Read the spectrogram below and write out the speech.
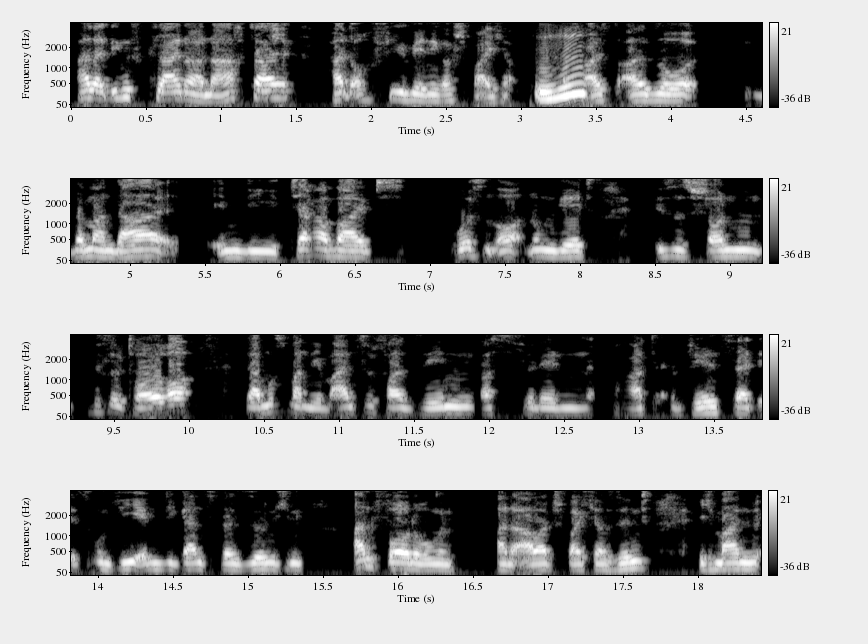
Allerdings kleiner Nachteil, hat auch viel weniger Speicher. Mhm. Das heißt also, wenn man da in die Terabyte Größenordnung geht, ist es schon ein bisschen teurer. Da muss man im Einzelfall sehen, was für den Apparat empfehlenswert ist und wie eben die ganz persönlichen Anforderungen an Arbeitsspeicher sind. Ich meine,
